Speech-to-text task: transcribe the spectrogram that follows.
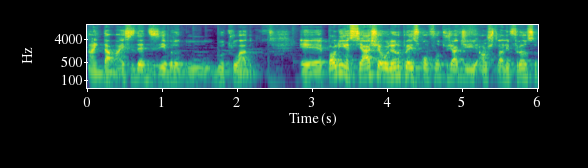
Ainda mais se der de zebra do, do outro lado. É, Paulinha, você acha, olhando para esse confronto já de Austrália e França,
